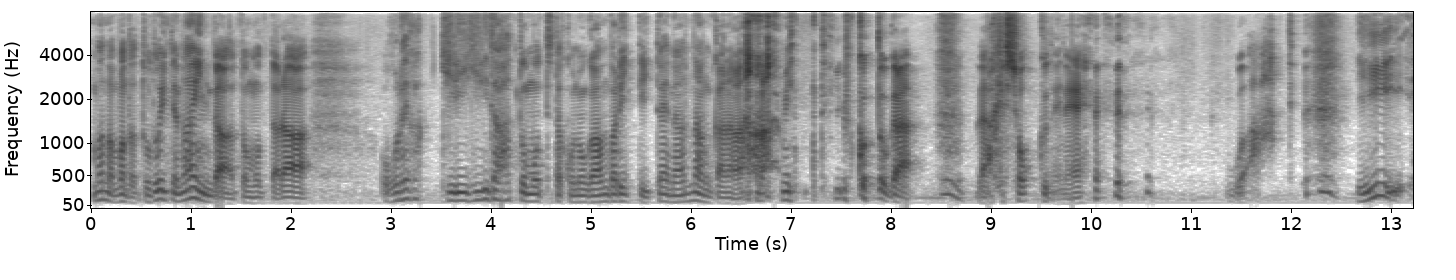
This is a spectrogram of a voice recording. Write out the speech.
まだまだ届いてないんだと思ったら俺がギリギリだと思ってたこの頑張りって一体何なんかなっていうことがだけショックでね。うわって。いい。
